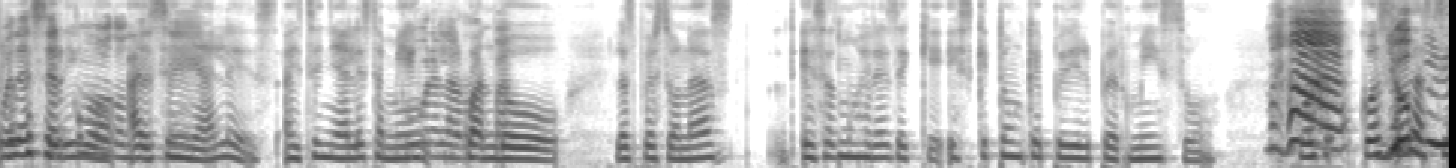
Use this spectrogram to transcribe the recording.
puede ser como donde hay se- señales, hay señales también la cuando las personas, esas mujeres de que es que tengo que pedir permiso. Cosa- cosas así.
